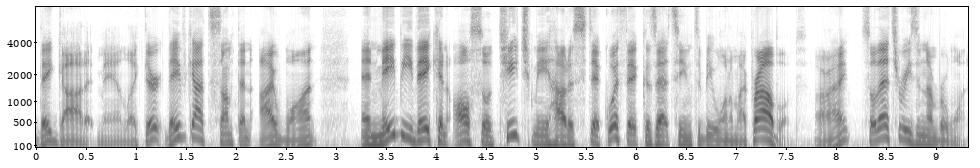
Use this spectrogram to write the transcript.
they got it, man. Like they're they've got something I want, and maybe they can also teach me how to stick with it because that seems to be one of my problems. All right, so that's reason number one.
